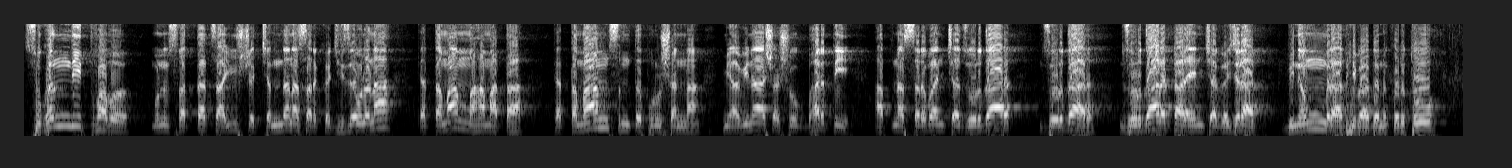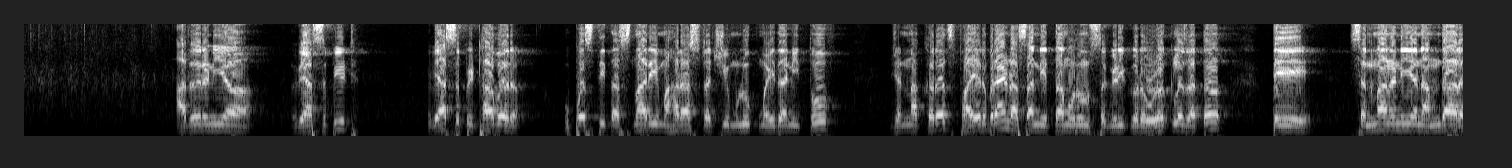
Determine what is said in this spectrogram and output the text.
सुगंधित व्हावं म्हणून स्वतःचं आयुष्य चंदनासारखं झिजवलं ना त्या तमाम महामाता त्या तमाम संत पुरुषांना मी अविनाश अशोक भारती आपणा सर्वांच्या जोरदार जोरदार जोरदार टाळ्यांच्या गजरात विनम्र अभिवादन करतो. आदरणीय व्यासपीठ व्यासपीठावर उपस्थित असणारी महाराष्ट्राची मुलूक मैदानी तोफ ज्यांना खरंच फायरब्रँड असा नेता म्हणून सगळीकडे ओळखलं जातं ते सन्माननीय नामदार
